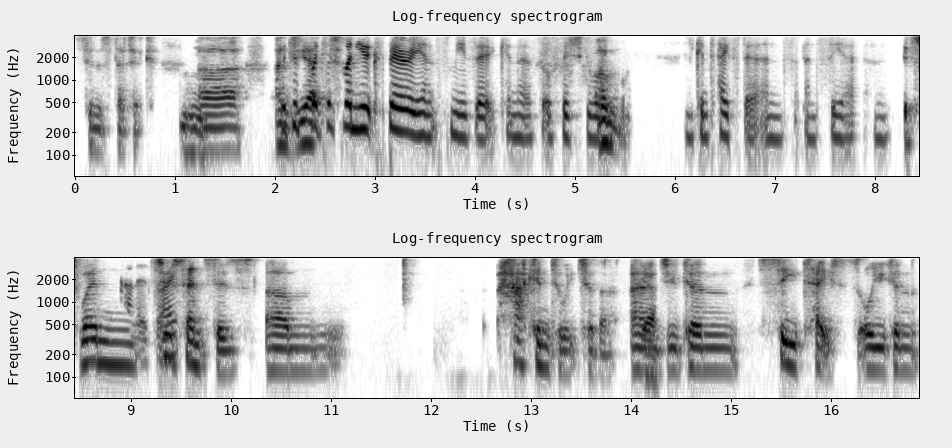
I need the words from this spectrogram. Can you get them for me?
synesthetic. Mm-hmm. Uh, which is yet, which is when you experience music in a sort of visual. Um, you can taste it and and see it. And it's when colours, two right? senses um, hack into each other, and yeah. you can see tastes, or you can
